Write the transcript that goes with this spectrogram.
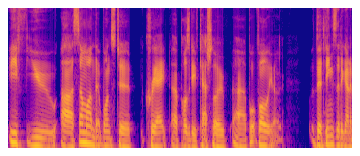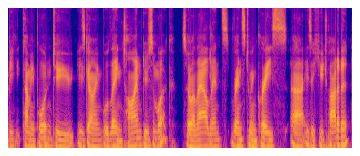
if you are someone that wants to create a positive cash flow uh, portfolio, the things that are going to become important to you is going, well, letting time do some work. So allow rents, rents to increase uh, is a huge part of it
